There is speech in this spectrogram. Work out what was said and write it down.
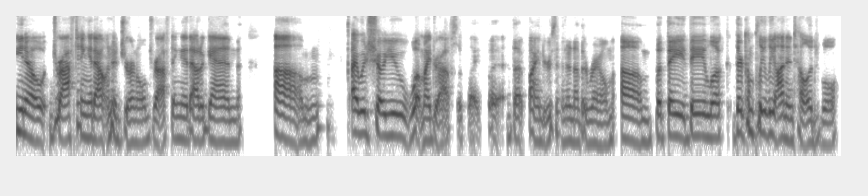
you know, drafting it out in a journal, drafting it out again. Um, I would show you what my drafts look like, but that binder's in another room. Um, but they they look they're completely unintelligible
